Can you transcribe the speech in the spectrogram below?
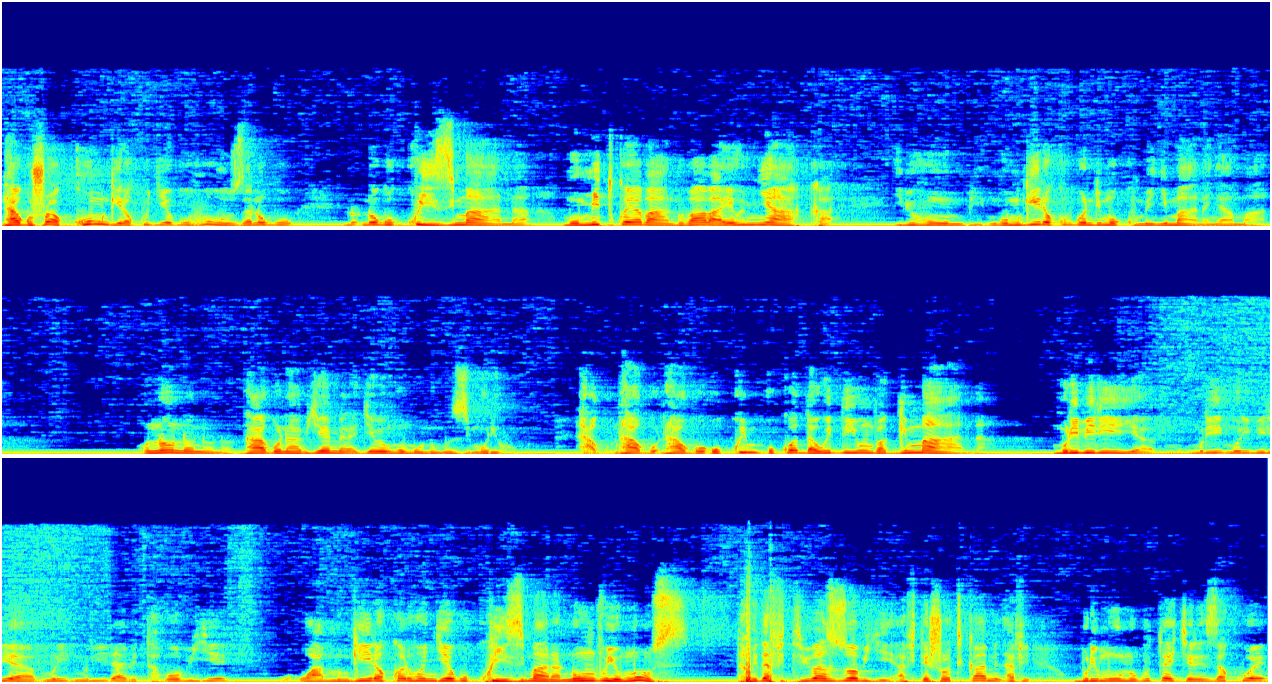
Ntabwo ushobora kumbwira ko ugiye guhuza no, gu, no, no gukwiza imana mu mitwe y'abantu babayeho imyaka ibihumbi. Ngo umbwire ko ubwo ndimo kumenya imana nyamana no no no no. Ntabwo nabyemera ngewe nk'umuntu muzima uriho. Ntabwo- ntabwo uko dawidi yumvaga imana muri biriya muri biriya bitabo bye wambwira ko ariho ngiye gukwiza imana numva uyu munsi dawidi afite ibibazo bye afite afi buri muntu gutekereza kwe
